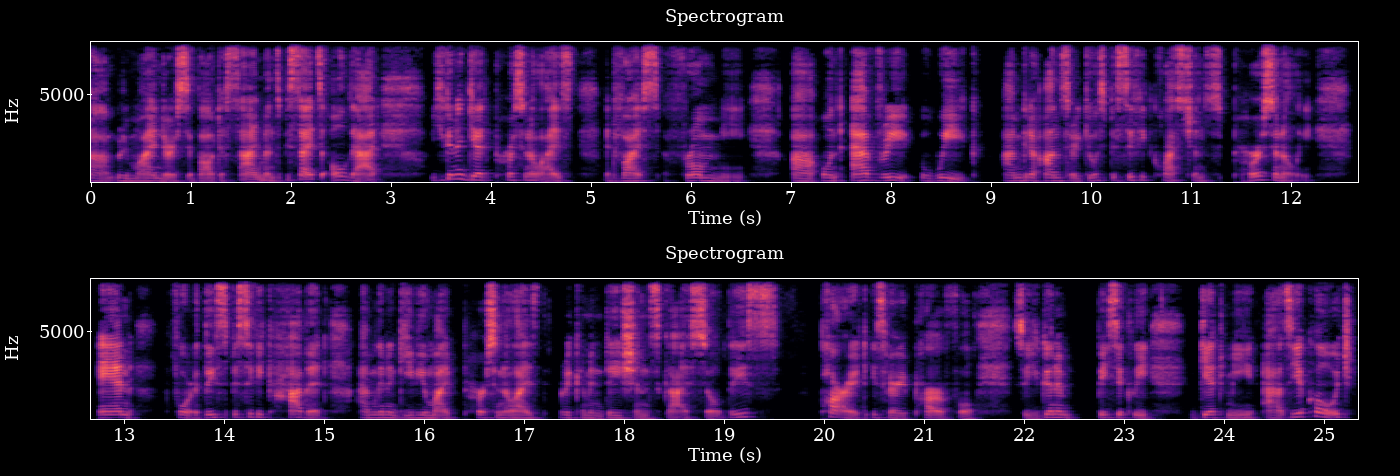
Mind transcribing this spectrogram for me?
um, reminders about assignments. Besides all that, you're to get personalized advice from me uh, on every week. I'm to answer your specific questions personally. And for this specific habit, I'm to give you my personalized recommendations, guys. So this part is very powerful. So you're to basically get me as your coach.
